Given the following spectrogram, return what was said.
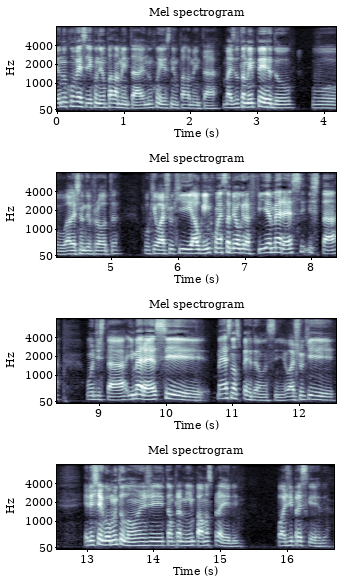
Eu não conversei com nenhum parlamentar, eu não conheço nenhum parlamentar, mas eu também perdoo o Alexandre Frota, porque eu acho que alguém com essa biografia merece estar onde está e merece merece nosso perdão, assim. Eu acho que ele chegou muito longe, então para mim palmas para ele. Pode ir para esquerda.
